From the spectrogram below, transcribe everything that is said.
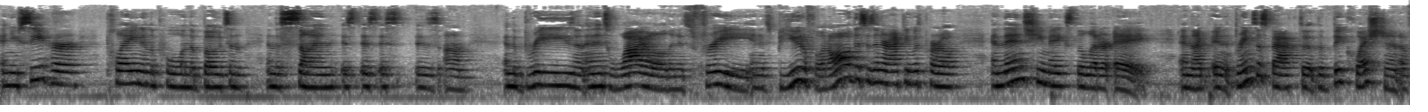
And you see her playing in the pool and the boats and, and the sun is is is, is um, and the breeze and, and it's wild and it's free and it's beautiful and all this is interacting with Pearl. And then she makes the letter A and, I, and it brings us back to the big question of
